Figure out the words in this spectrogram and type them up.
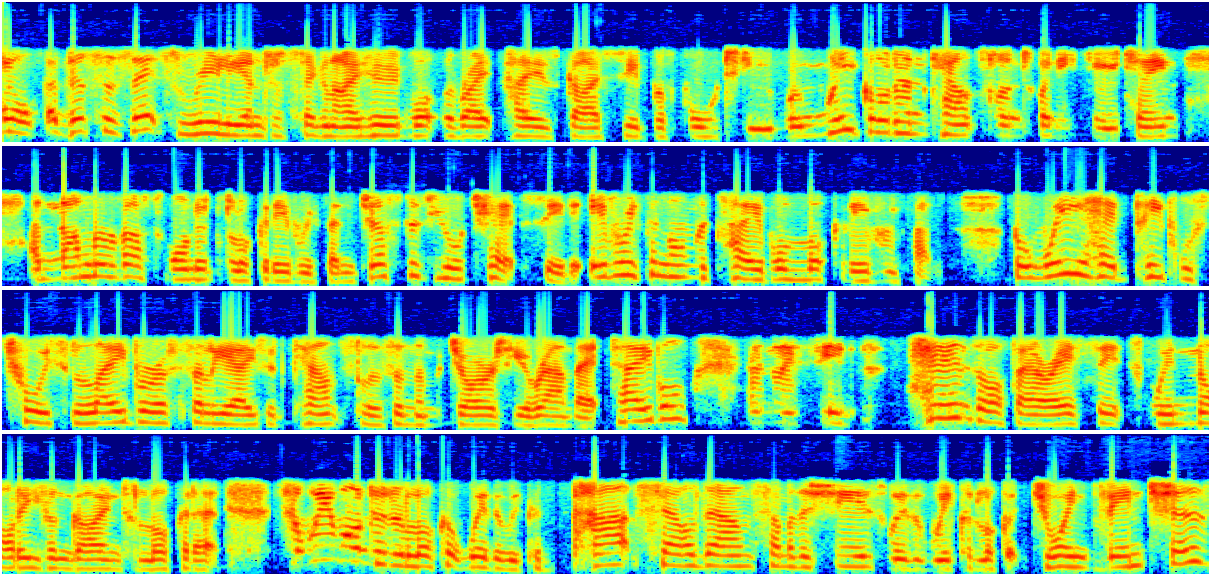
Well, this is that's really interesting, and I heard what the ratepayers guy said before to you. When we got in council in 2013, a number of us wanted to look at everything, just as your chap said, everything on the table, look at everything. But we had People's Choice Labour-affiliated councillors in the majority around that table, and they said, hands off our assets, we're not even going to look at it. So we wanted to look at whether we could part sell down some of the shares, whether we could look at joint ventures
